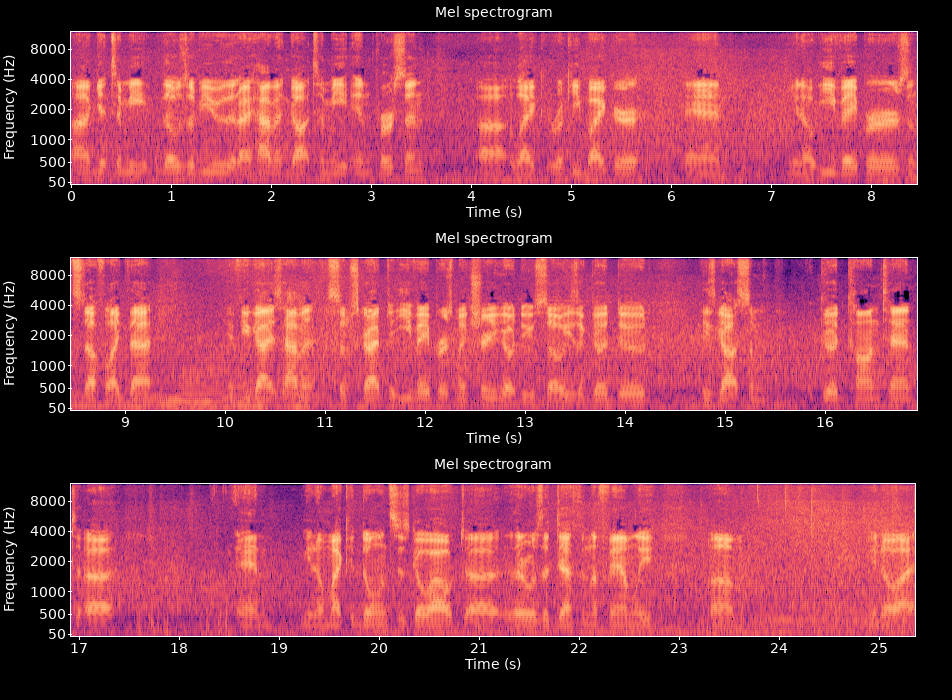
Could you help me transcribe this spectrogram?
uh, get to meet those of you that I haven't got to meet in person, uh, like Rookie Biker and you know E-Vapors and stuff like that. If you guys haven't subscribed to E-Vapors, make sure you go do so. He's a good dude. He's got some good content, uh, and you know my condolences go out. Uh, there was a death in the family. Um, you know, I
